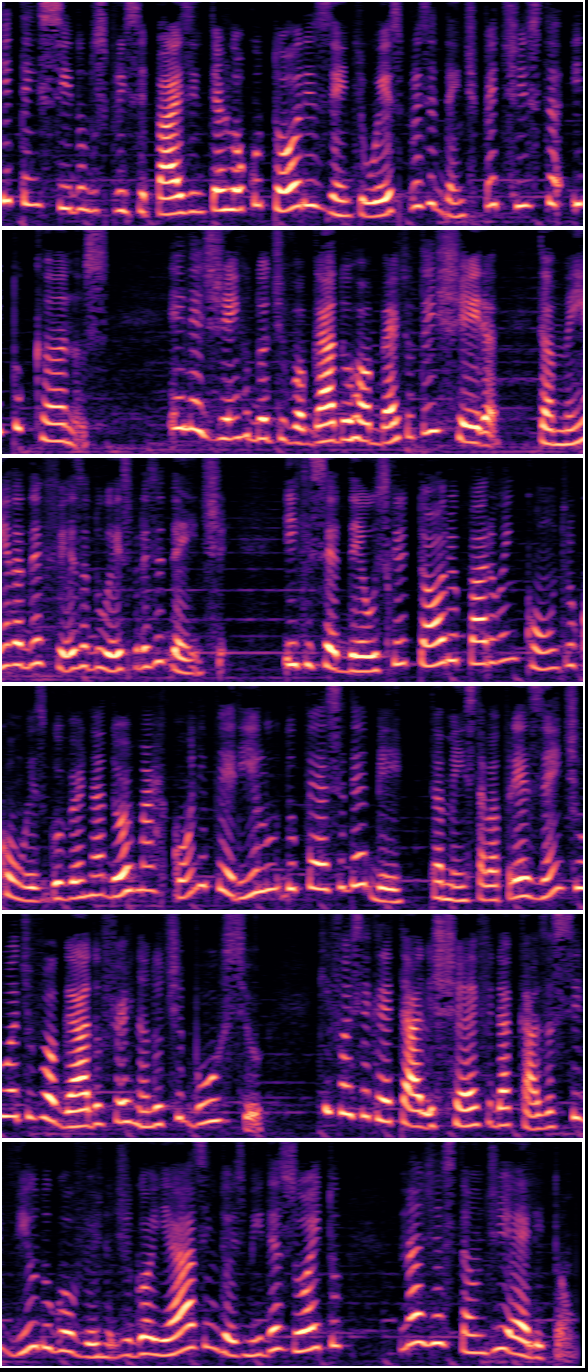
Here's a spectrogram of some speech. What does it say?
que tem sido um dos principais interlocutores entre o ex-presidente petista e tucanos. Ele é genro do advogado Roberto Teixeira, também é da defesa do ex-presidente e que cedeu o escritório para o encontro com o ex-governador Marconi Perillo, do PSDB. Também estava presente o advogado Fernando Tibúrcio, que foi secretário-chefe da Casa Civil do governo de Goiás em 2018, na gestão de Eliton.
